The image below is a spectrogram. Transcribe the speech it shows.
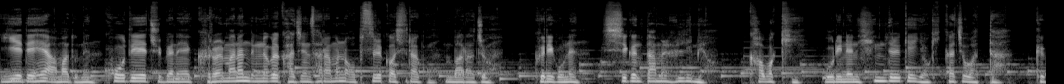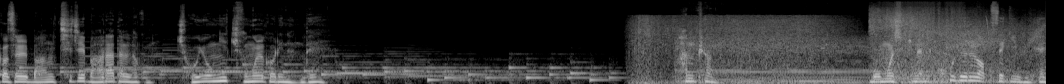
이에 대해 아마도는 코드의 주변에 그럴 만한 능력을 가진 사람은 없을 것이라고 말하죠. 그리고는 식은 땀을 흘리며 가와키, 우리는 힘들게 여기까지 왔다. 그것을 망치지 말아달라고 조용히 중얼거리는데 한편 모모시키는 코드를 없애기 위해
